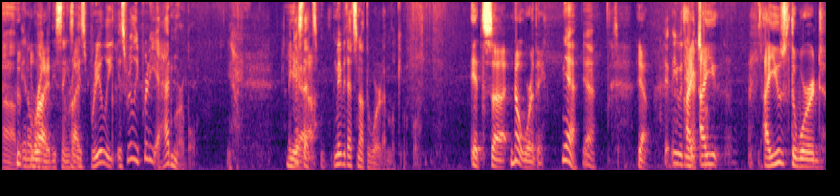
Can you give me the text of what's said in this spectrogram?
Um, in a lot Right, of these things right. is really is really pretty admirable. You know, I guess that's maybe that's not the word I'm looking for. It's uh, noteworthy. Yeah, yeah. So, Yeah. Hit me with your I, next I, one. I used the word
